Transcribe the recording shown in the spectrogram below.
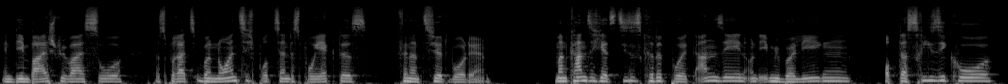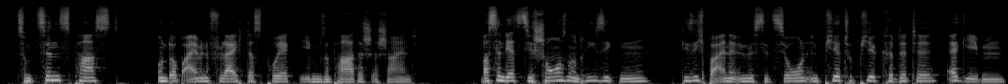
In dem Beispiel war es so, dass bereits über 90 Prozent des Projektes finanziert wurde. Man kann sich jetzt dieses Kreditprojekt ansehen und eben überlegen, ob das Risiko zum Zins passt und ob einem vielleicht das Projekt eben sympathisch erscheint. Was sind jetzt die Chancen und Risiken, die sich bei einer Investition in Peer-to-Peer-Kredite ergeben.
